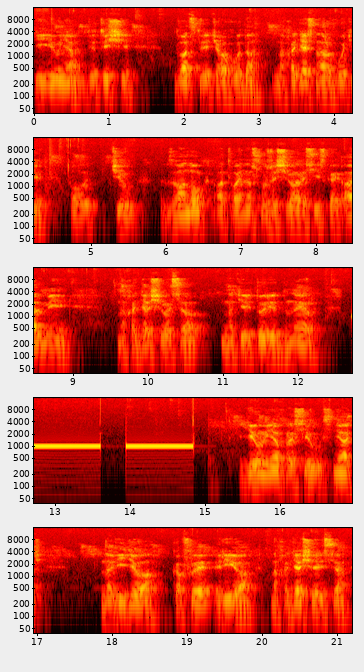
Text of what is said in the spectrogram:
іюня 2000 23 года, находясь на работе, получил звонок от военнослужащего российской армии, находящегося на территории ДНР, где он меня просил снять на видео кафе «Риа», находящееся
